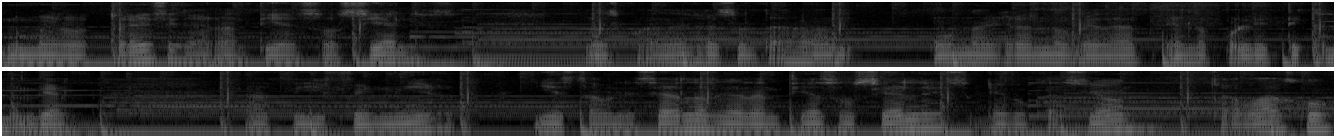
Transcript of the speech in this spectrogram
Número 3. Garantías sociales, los cuales resultaron una gran novedad en la política mundial, a definir y establecer las garantías sociales, educación, trabajo,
